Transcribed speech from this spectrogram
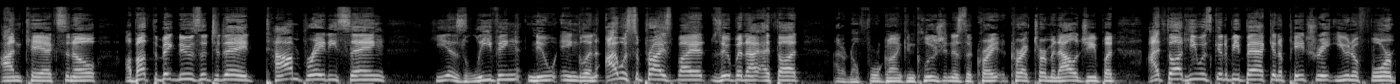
on KXNO about the big news of today. Tom Brady saying he is leaving New England. I was surprised by it, Zubin. I, I thought – I don't know, foregone conclusion is the correct, correct terminology, but I thought he was going to be back in a Patriot uniform.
